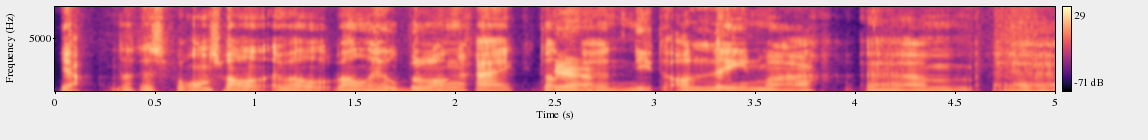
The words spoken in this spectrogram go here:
ja dat is voor ons wel, wel, wel heel belangrijk. Dat ja. we niet alleen maar um, uh,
